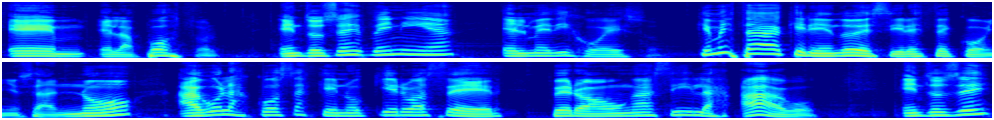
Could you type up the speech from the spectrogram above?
em, el apóstol. Entonces venía, él me dijo eso. ¿Qué me estaba queriendo decir este coño? O sea, no hago las cosas que no quiero hacer, pero aún así las hago. Entonces,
